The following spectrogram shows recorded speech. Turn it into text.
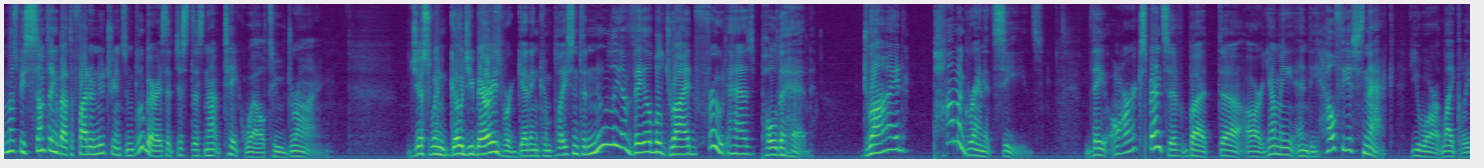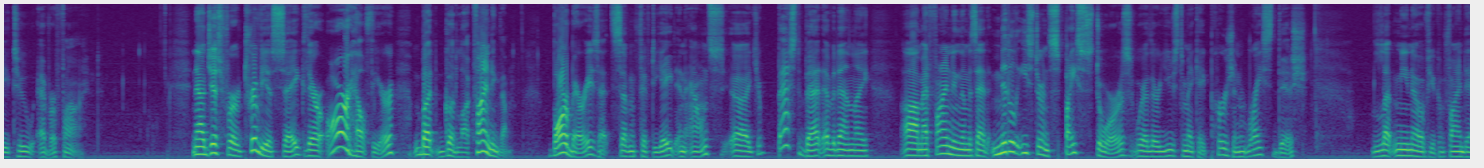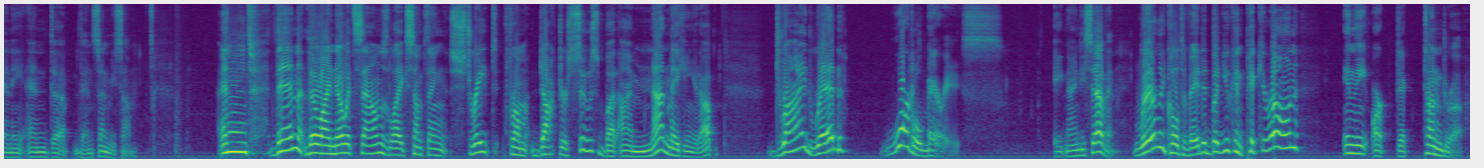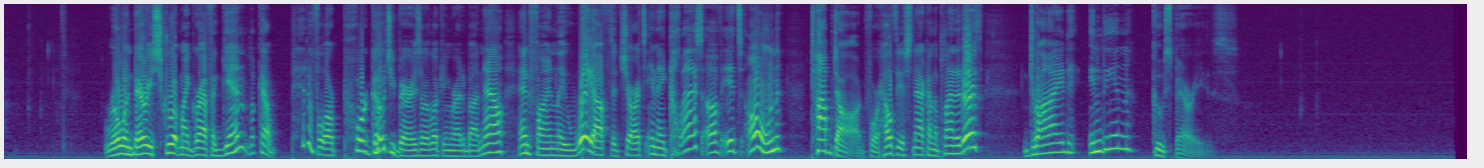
There must be something about the phytonutrients in blueberries that just does not take well to drying. Just when goji berries were getting complacent, a newly available dried fruit has pulled ahead. Dried pomegranate seeds. They are expensive, but uh, are yummy and the healthiest snack you are likely to ever find. Now, just for trivia's sake, there are healthier, but good luck finding them. Barberries at 7.58 an ounce. Uh, your best bet, evidently, um, at finding them is at Middle Eastern spice stores, where they're used to make a Persian rice dish. Let me know if you can find any, and uh, then send me some. And then, though I know it sounds like something straight from Dr. Seuss, but I'm not making it up, dried red whortleberries. 897. Rarely cultivated, but you can pick your own in the Arctic tundra. Rowan berries screw up my graph again. Look how pitiful our poor goji berries are looking right about now. And finally, way off the charts in a class of its own, top dog for healthiest snack on the planet Earth, dried Indian gooseberries.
